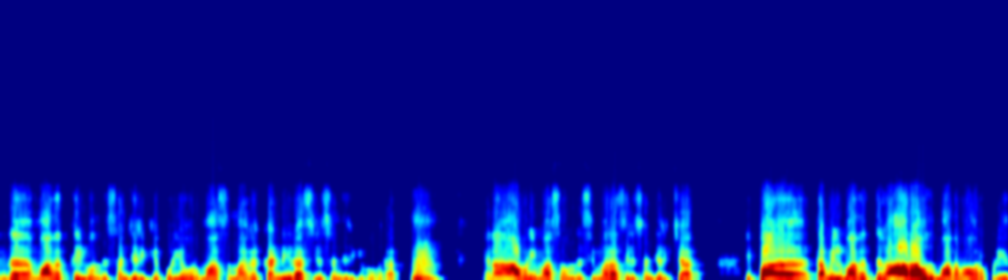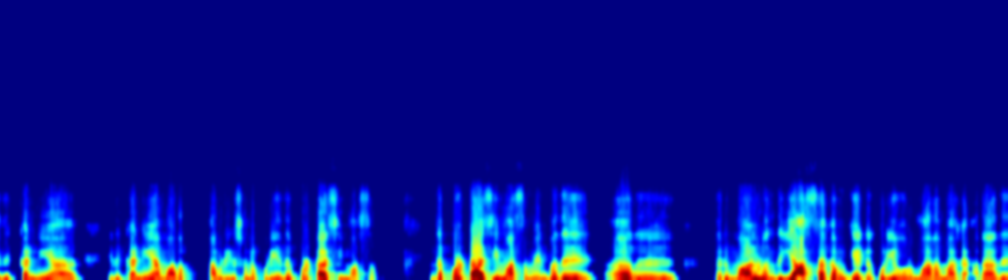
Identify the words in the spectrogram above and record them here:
இந்த மாதத்தில் வந்து சஞ்சரிக்கக்கூடிய ஒரு மாசமாக கன்னி ராசியில் சஞ்சரிக்க போகிறார். ஏன்னா ஆவணி மாசம் வந்து சிம்ம ராசியில் சஞ்சரிச்சார். இப்போ தமிழ் மாதத்தில் ஆறாவது மாதமாக வரக்கூடியது. கன்னியா இது கன்னியா மாதம் அப்படின்னு சொல்லக்கூடியது புரட்டாசி மாதம் இந்த புரட்டாசி மாசம் என்பது அது பெருமாள் வந்து யாசகம் கேட்கக்கூடிய ஒரு மாதமாக அதாவது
